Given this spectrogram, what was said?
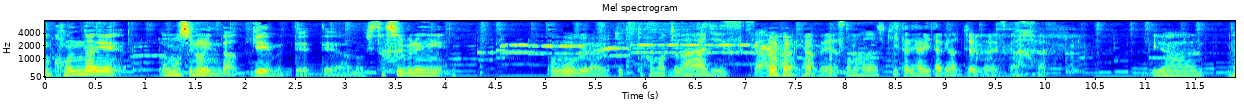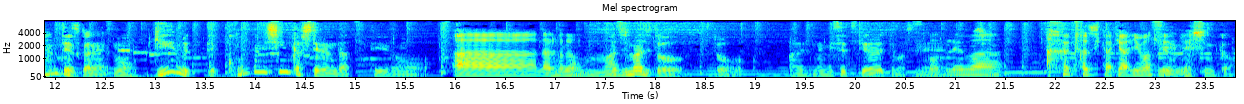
こんなに面白いんだ、ゲームってって、あの、久しぶりに思うぐらい、ちょっとハマっちゃって。マジっすか。やべえな、その話聞いたらやりたくなっちゃうじゃないですか。いやー、なんていうんですかね、もうゲームってこんなに進化してるんだっていうのを、あー、なるほど。まじまじと、ちょっと、あれですね、見せつけられてますね。それは、確かにありますゲーよね。ムの進化。うん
